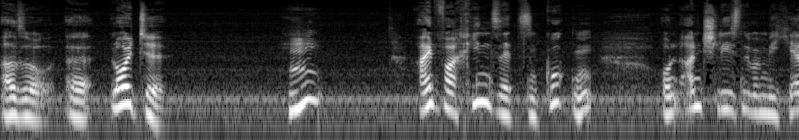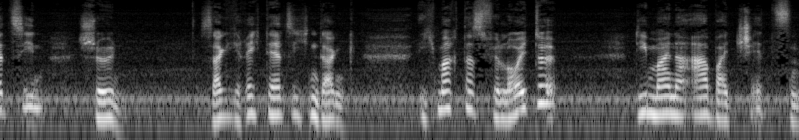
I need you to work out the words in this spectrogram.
Also, äh, Leute, hm? Einfach hinsetzen, gucken und anschließend über mich herziehen, schön. Sage ich recht herzlichen Dank. Ich mache das für Leute, die meine Arbeit schätzen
